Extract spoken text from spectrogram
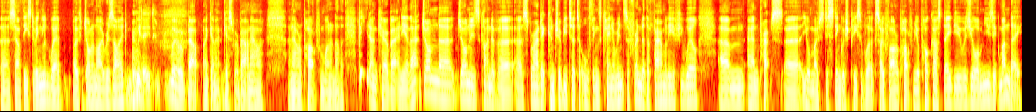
uh, southeast of England, where both Jon and I reside. Indeed. we're about I guess we're about an hour an hour apart from one another. But you don't care about any of that. Jon uh, Jon is kind of a, a sporadic contributor to all things Cane and Rinse, a friend of the family, if you will, um, and perhaps uh, your most distinguished piece of work so far, apart from your podcast debut, was your Music Monday,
